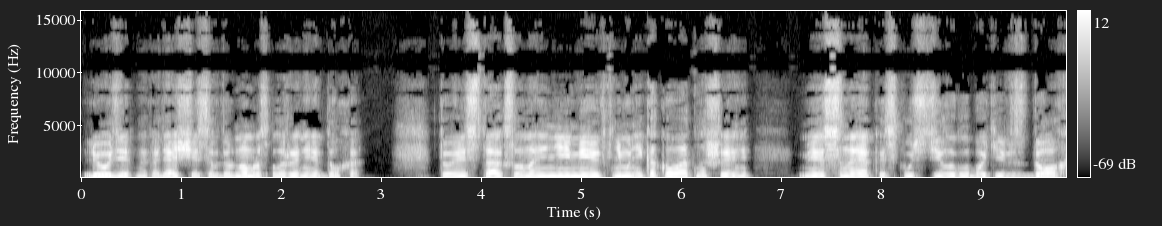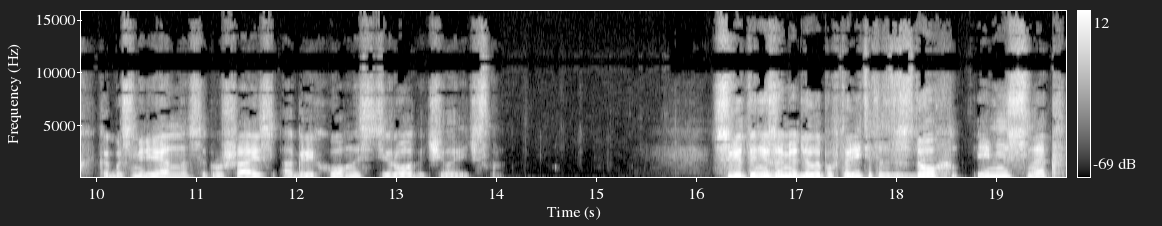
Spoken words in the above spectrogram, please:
люди, находящиеся в дурном расположении духа, то есть так, словно они не имеют к нему никакого отношения, мисс Нек испустила глубокий вздох, как бы смиренно сокрушаясь о греховности рода человеческого. Свита не замедлила повторить этот вздох, и мисс Нек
